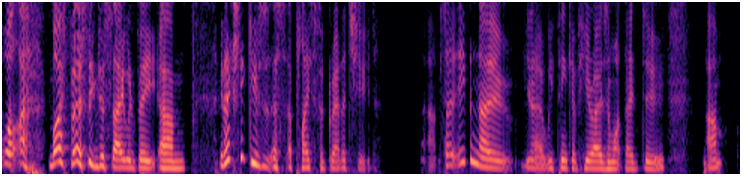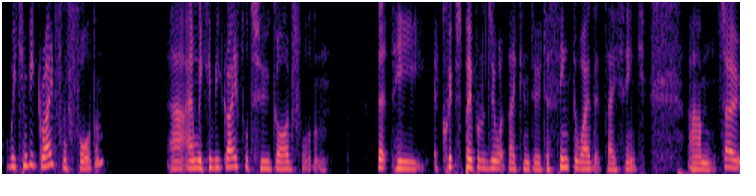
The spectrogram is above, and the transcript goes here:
well, I, my first thing to say would be um, it actually gives us a place for gratitude. Um, so even though you know we think of heroes and what they do, um, we can be grateful for them, uh, and we can be grateful to God for them. That He equips people to do what they can do, to think the way that they think. Um, so,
